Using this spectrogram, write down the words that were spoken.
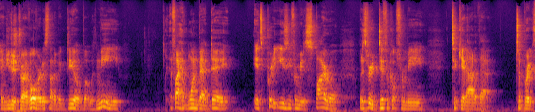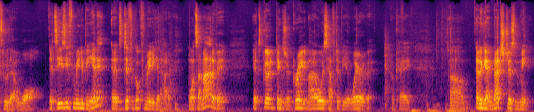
and you just drive over it, it's not a big deal. But with me, if I have one bad day, it's pretty easy for me to spiral, but it's very difficult for me to get out of that, to break through that wall. It's easy for me to be in it and it's difficult for me to get out of it. Once I'm out of it, it's good, things are great, and I always have to be aware of it. Okay. Um, and again, that's just me.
